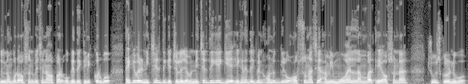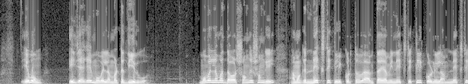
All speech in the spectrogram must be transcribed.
দুই নম্বর অপশন বেছে নেওয়ার পর ওকেতে ক্লিক করব। একেবারে নিচের দিকে চলে যাবেন নিচের দিকে গিয়ে এখানে দেখবেন অনেকগুলো অপশন আছে। আমি মোবাইল নাম্বার এই অপশনটা চুজ করে নেব এবং এই জায়গায় মোবাইল নাম্বারটা দিয়ে দেবো। মোবাইল নাম্বার দেওয়ার সঙ্গে সঙ্গেই আমাকে নেক্সটে ক্লিক করতে হবে তাই আমি নেক্সটে ক্লিক করে নিলাম। নেক্সটে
